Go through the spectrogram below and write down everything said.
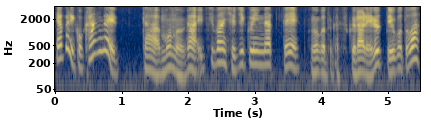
やっぱりこう考えたものが一番主軸になって物事が作られるっていうことは、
